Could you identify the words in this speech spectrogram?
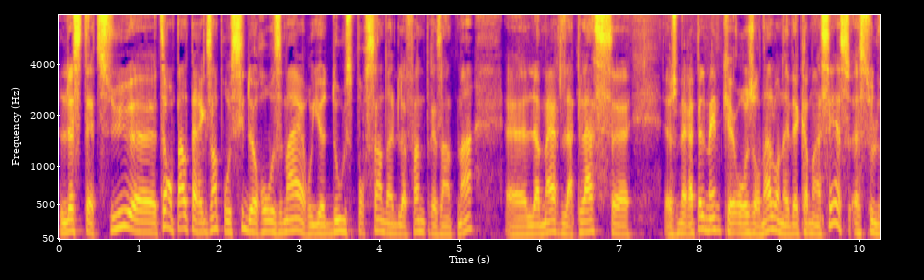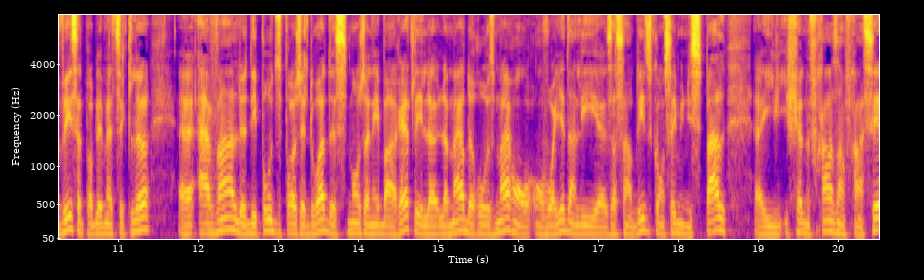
le statut. Euh, on parle par exemple aussi de Rosemère, où il y a 12% d'anglophones présentement. Euh, le maire de la place, euh, je me rappelle même qu'au journal, on avait commencé à, soulever cette problématique-là euh, avant le dépôt du projet de loi de Simon Jolin Barrette. Et le, maire de Rosemère, on, on, voyait dans les assemblées du conseil municipal, il, il, fait une phrase en français,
